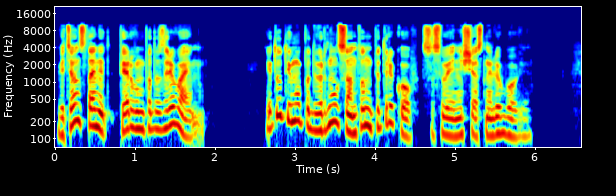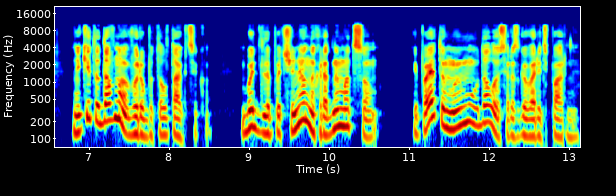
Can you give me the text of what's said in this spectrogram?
ведь он станет первым подозреваемым. И тут ему подвернулся Антон Петряков со своей несчастной любовью. Никита давно выработал тактику – быть для подчиненных родным отцом, и поэтому ему удалось разговорить парня.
